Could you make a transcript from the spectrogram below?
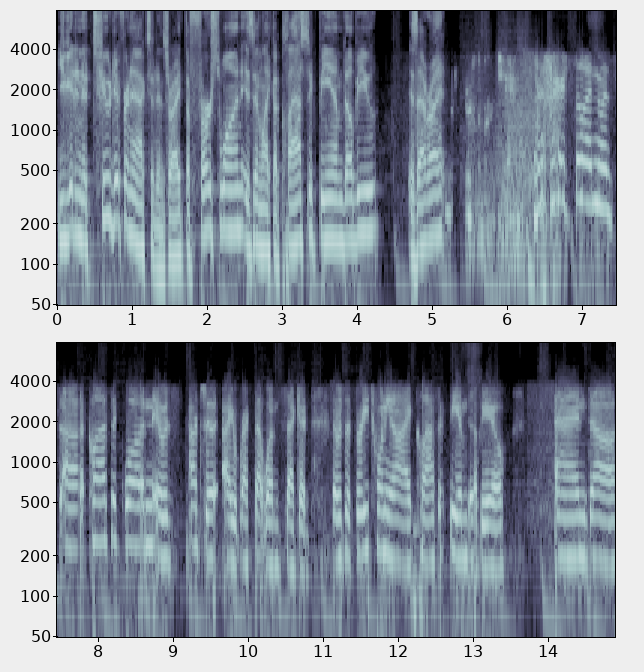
you get into two different accidents, right? The first one is in like a classic BMW. Is that right? The first one was a classic one. It was actually I wrecked that one second. There was a 320i classic BMW, and uh,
